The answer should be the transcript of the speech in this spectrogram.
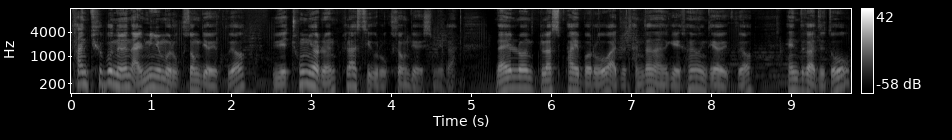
탄 튜브는 알루미늄으로 구성되어 있고요. 위에 총열은 플라스틱으로 구성되어 있습니다. 나일론 글라스 파이버로 아주 단단하게 성형되어 있고요. 핸드가드도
